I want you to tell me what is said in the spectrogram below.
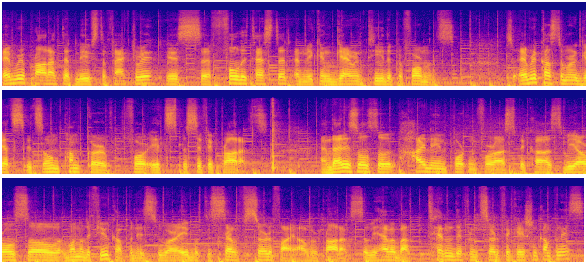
every product that leaves the factory is uh, fully tested and we can guarantee the performance. So every customer gets its own pump curve for its specific products. And that is also highly important for us because we are also one of the few companies who are able to self-certify our products. So we have about 10 different certification companies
